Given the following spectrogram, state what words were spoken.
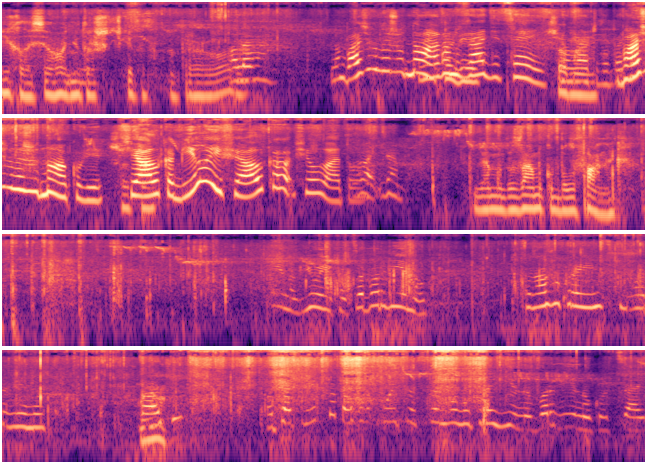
Їхали сьогодні трошечки тут на природу. Але ну бач, вони ж А там однакові. ззаді цей Що фіолетовий. Бач, вони ж однакові. Що це? Фіалка біла і фіалка фіолетова. Давай, йдемо. Йдемо до замку Болфаник. Барвінок, це барвінок. Це наш український барвінок. Бачиш? Оця квітка теж рахується символ України, барвінок оцей.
